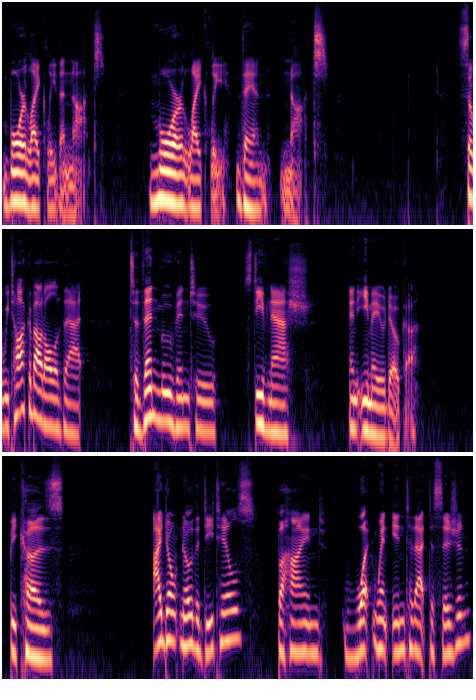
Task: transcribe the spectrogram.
more likely than not. More likely than not. So we talk about all of that to then move into Steve Nash and Ime Udoka because I don't know the details behind what went into that decision.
